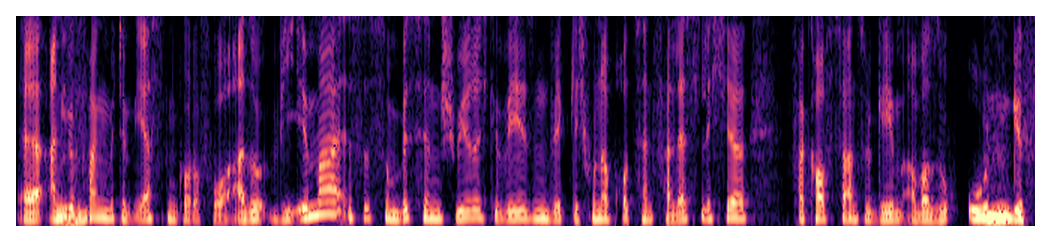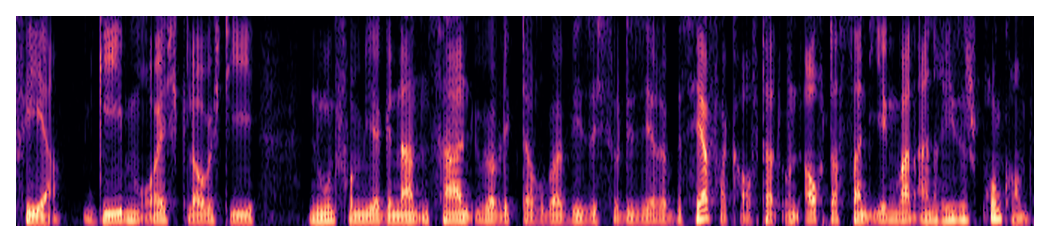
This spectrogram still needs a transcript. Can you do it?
äh, angefangen mhm. mit dem ersten God of War. Also wie immer ist es so ein bisschen schwierig gewesen, wirklich 100% verlässliche Verkaufszahlen zu geben, aber so mhm. ungefähr geben euch, glaube ich, die nun von mir genannten Zahlen Überblick darüber, wie sich so die Serie bisher verkauft hat und auch, dass dann irgendwann ein Riesensprung kommt.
